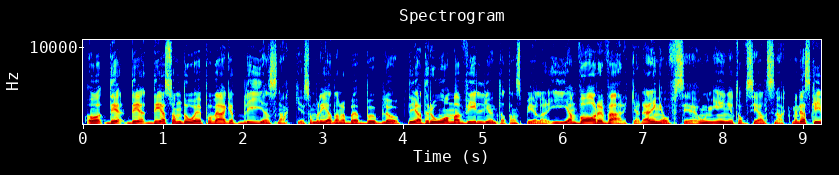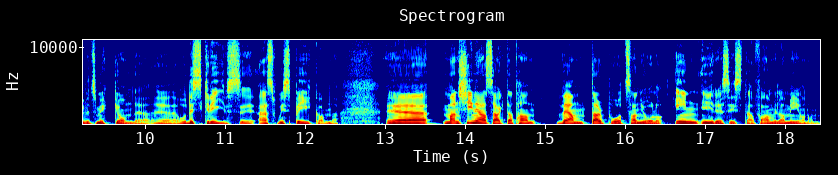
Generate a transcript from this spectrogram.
Och det, det, det som då är på väg att bli en snackis, som redan har börjat bubbla upp, det är att Roma vill ju inte att han spelar EM, vad det verkar. Det är inget, officie- inget officiellt snack, men det har skrivits mycket om det. Eh, och det skrivs eh, as we speak om det. Eh, Mancini har sagt att han väntar på ett Zaniolo in i det sista för han vill ha med honom.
